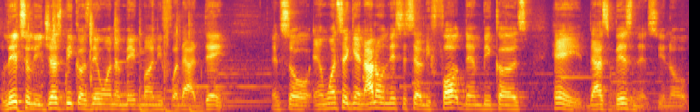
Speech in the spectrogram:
literally just because they want to make money for that day. And so, and once again, I don't necessarily fault them because, hey, that's business. You know,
